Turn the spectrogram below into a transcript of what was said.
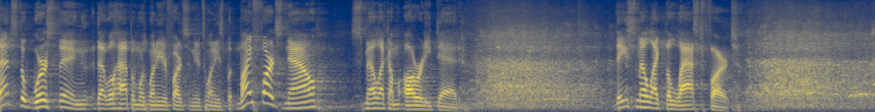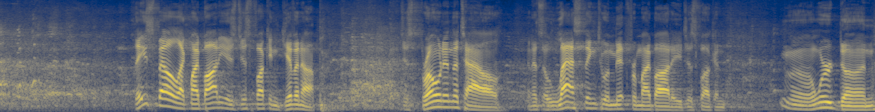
That's the worst thing that will happen with one of your farts in your 20s. But my farts now smell like I'm already dead. they smell like the last fart. They smell like my body is just fucking given up, just thrown in the towel, and it's the last thing to emit from my body. Just fucking, oh, we're done.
